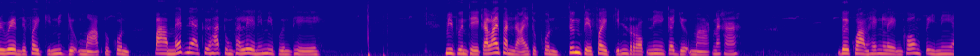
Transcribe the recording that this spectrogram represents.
ริเวณที่ไฟกินนี่เยอะมากทุกคนปลาเม็ดเนี่ยคือหาดทุ่งทะเลนี่มีพื้นที่มีพื้นที่กระไล่พันหลายทุกคน ซึ่งที่ไฟกินรอบนี้ก็เยอะมากนะคะ โดยความแห้งแล้งของปีเนี้ย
